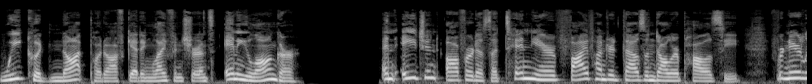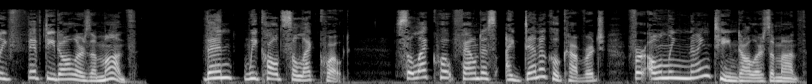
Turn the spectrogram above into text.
we could not put off getting life insurance any longer an agent offered us a 10 year, $500,000 policy for nearly $50 a month. Then we called SelectQuote. SelectQuote found us identical coverage for only $19 a month,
